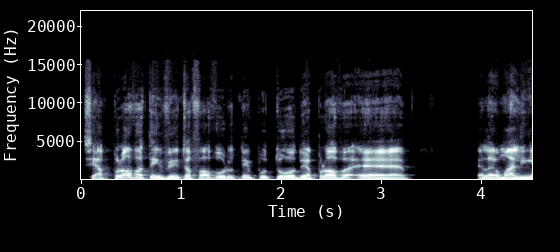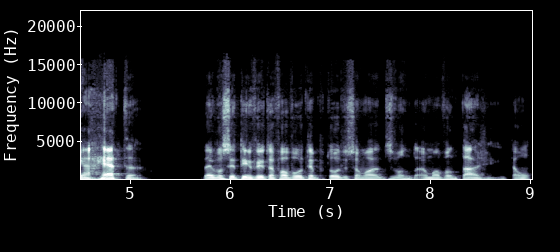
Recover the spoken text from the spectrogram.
Se a prova tem vento a favor o tempo todo e a prova é, ela é uma linha reta, daí você tem vento a favor o tempo todo, isso é uma, é uma vantagem. Então,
